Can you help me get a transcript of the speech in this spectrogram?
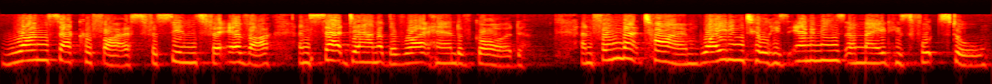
One sacrifice for sins forever, and sat down at the right hand of God. And from that time, waiting till his enemies are made his footstool.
